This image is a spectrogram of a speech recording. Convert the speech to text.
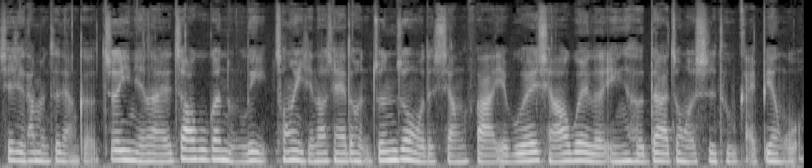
谢谢他们这两个这一年来的照顾跟努力，从以前到现在都很尊重我的想法，也不会想要为了迎合大众而试图改变我。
